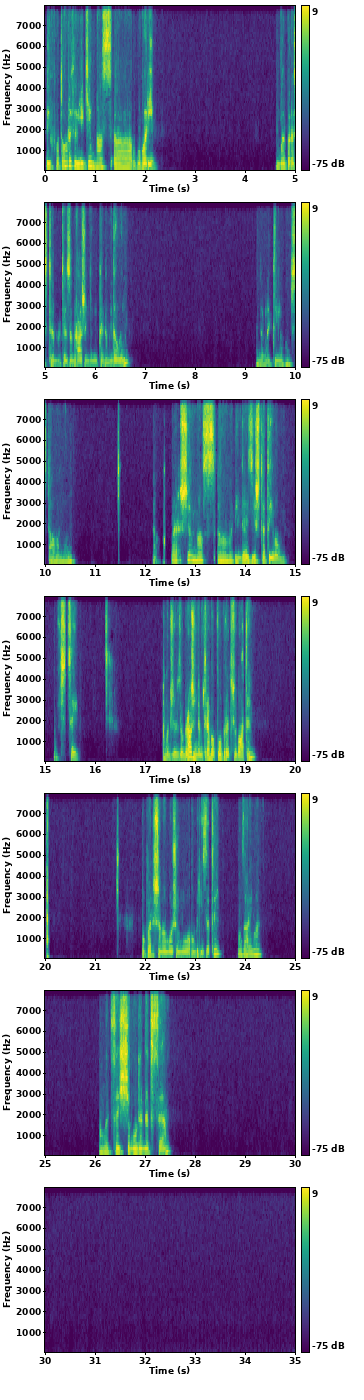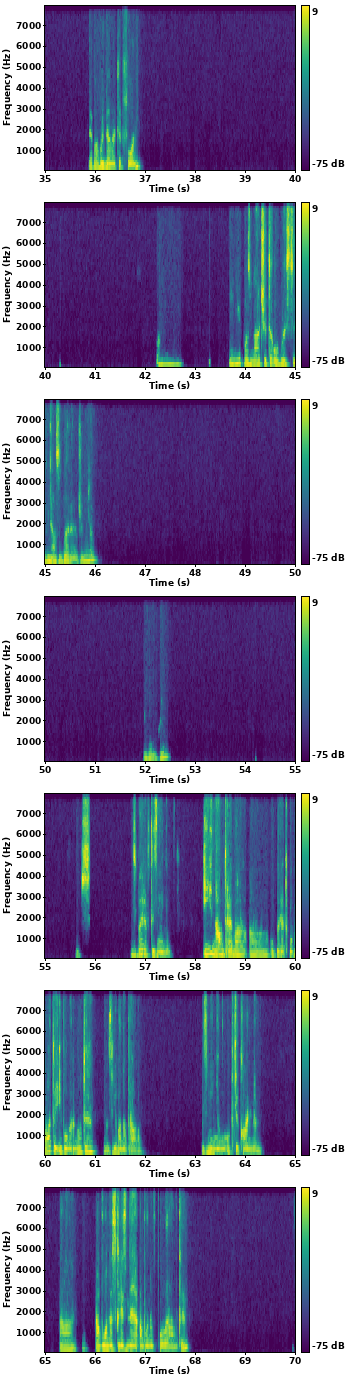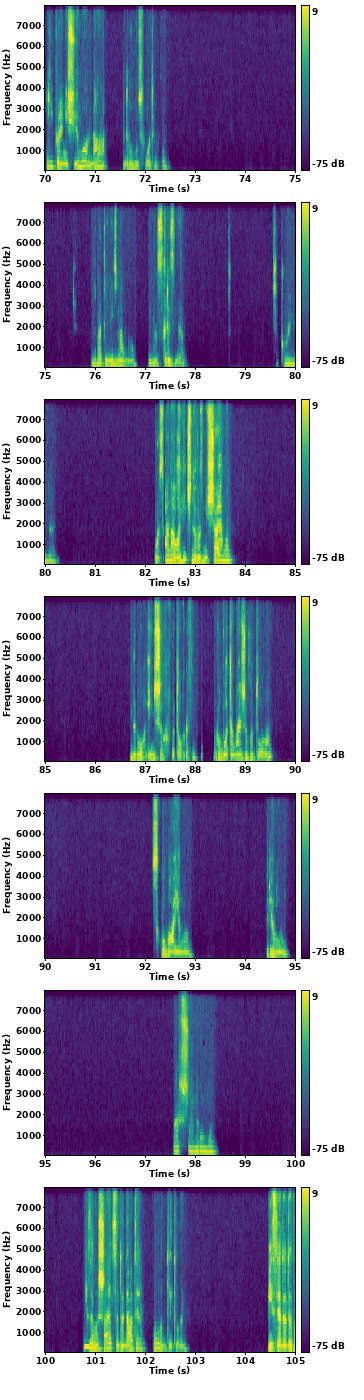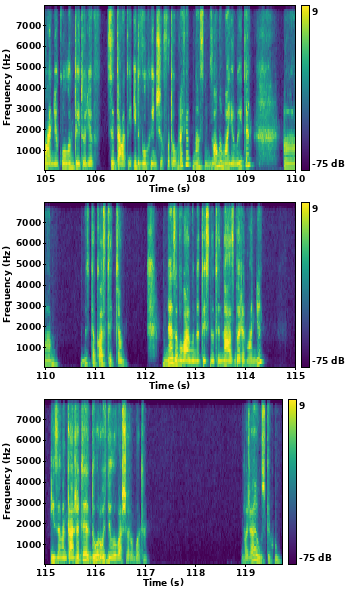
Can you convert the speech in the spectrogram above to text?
тих фотографів, які в нас е, вгорі. Використаємо те зображення, яке нам дали. Давайте його вставимо. Так, перший у нас йде зі штативом. Ось цей. Отже, зображенням треба попрацювати. По-перше, ми можемо обрізати зайве. Але це ще буде не все. Треба видалити фон. І позначити області для збереження. Зберегти зміни. І нам треба е, упорядкувати і повернути зліва направо. Змінюємо обтікання е, або наскрізне, або навколо рамки. І переміщуємо на другу сходинку. Давайте візьмемо наскрізне. Обтікання. Ось аналогічно розміщаємо двох інших фотографів. Робота майже готова. Сховаємо пряму першу і другу. І залишається додати колон титулу. Після додавання колон титулів, цитати і двох інших фотографів у нас з вами має вийти а, ось така стаття. Не забуваємо натиснути на зберігання і завантажити до розділу ваша робота. Бажаю успіху!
